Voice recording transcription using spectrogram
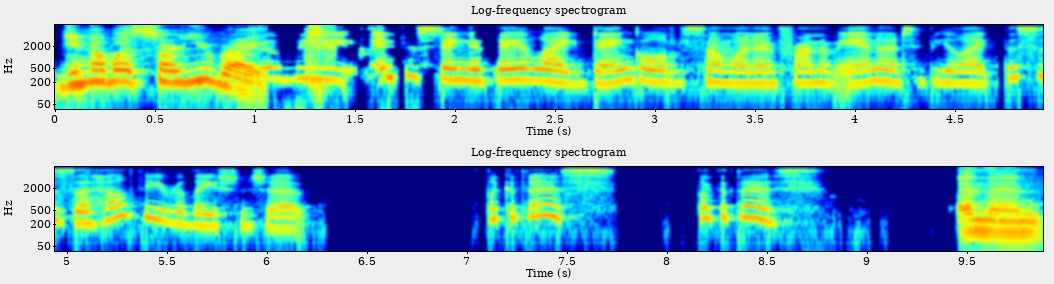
You know what, sir? You're right. It would be interesting if they like dangled someone in front of Anna to be like, this is a healthy relationship. Look at this. Look at this. And then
